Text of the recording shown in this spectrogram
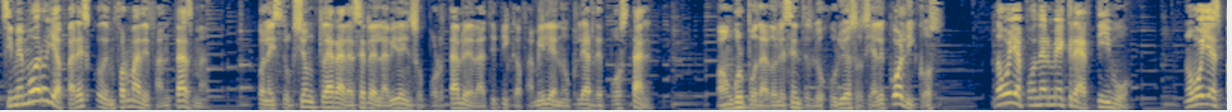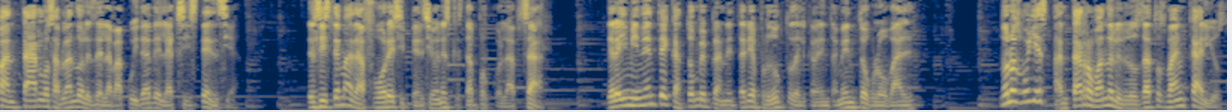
Si me muero y aparezco en forma de fantasma, con la instrucción clara de hacerle la vida insoportable a la típica familia nuclear de postal, o a un grupo de adolescentes lujuriosos y alcohólicos, no voy a ponerme creativo no voy a espantarlos hablándoles de la vacuidad de la existencia, del sistema de afores y pensiones que está por colapsar, de la inminente hecatombe planetaria producto del calentamiento global. No los voy a espantar robándoles los datos bancarios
